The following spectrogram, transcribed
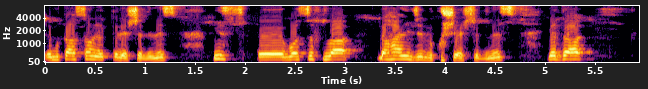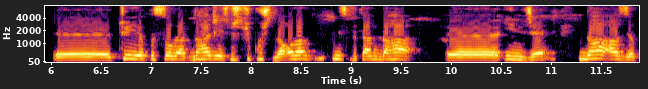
e, mutasyon renkleri eşlediniz, üst e, vasıfla daha ince bir kuş eşlediniz ya da e, tüy yapısı olarak daha gelişmiş bir kuşla ona nispeten daha e, ince, daha az yap,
